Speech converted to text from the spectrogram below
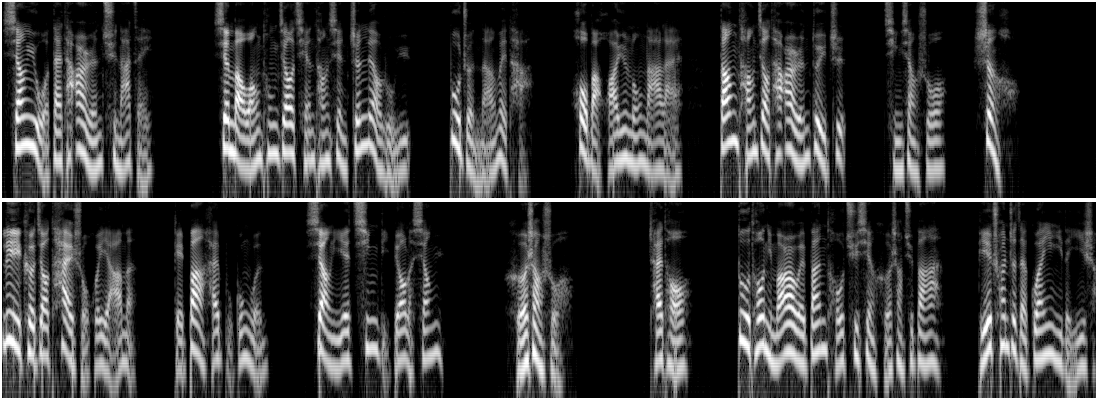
相遇我带他二人去拿贼，先把王通交钱塘县真料入狱，不准难为他；后把华云龙拿来，当堂叫他二人对质。”秦相说：“甚好。”立刻叫太守回衙门，给办海捕公文。相爷亲笔标了相遇。和尚说：“柴头、杜头，你们二位班头去县和尚去办案，别穿这在观音衣的衣裳。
